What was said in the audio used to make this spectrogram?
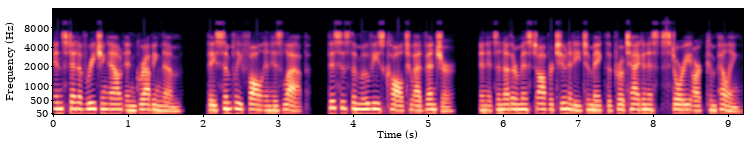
Instead of reaching out and grabbing them, they simply fall in his lap. This is the movie's call to adventure, and it's another missed opportunity to make the protagonist's story arc compelling.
